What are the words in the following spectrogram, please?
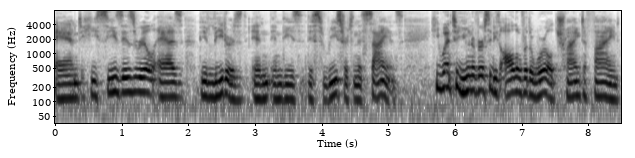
And he sees Israel as the leaders in, in these, this research and this science. He went to universities all over the world trying to find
